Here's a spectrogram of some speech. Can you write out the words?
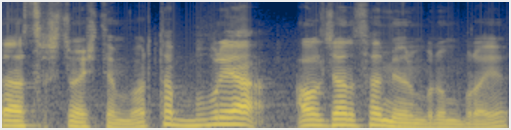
Daha sıkıştırma işlemi var. Tabi bu buraya alacağını sanmıyorum bunun burayı.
